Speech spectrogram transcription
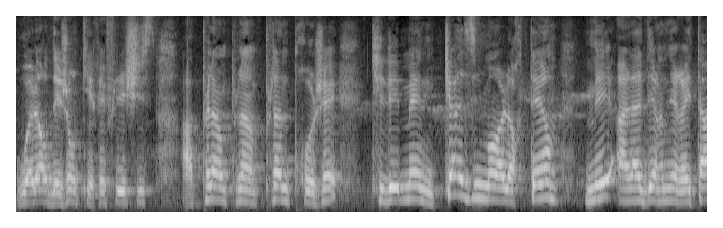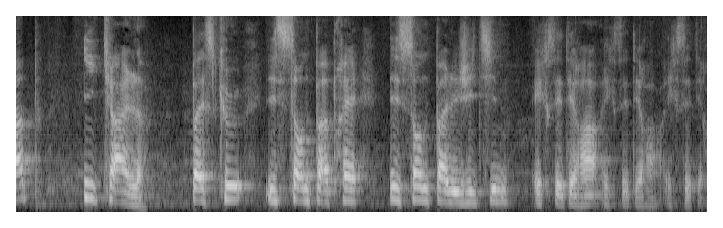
Ou alors des gens qui réfléchissent à plein, plein, plein de projets, qui les mènent quasiment à leur terme, mais à la dernière étape, ils calent parce qu'ils ne se sentent pas prêts, ils ne se sentent pas légitimes, etc., etc., etc.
